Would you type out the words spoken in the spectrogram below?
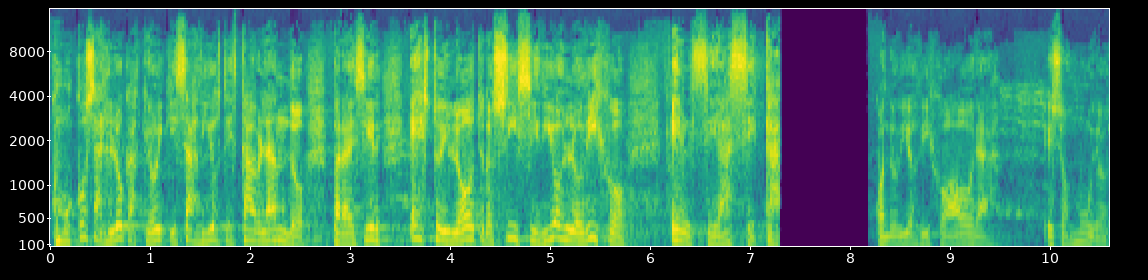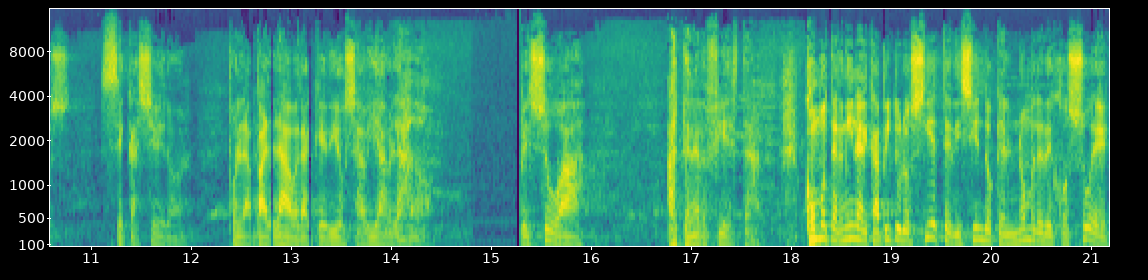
como cosas locas que hoy quizás Dios te está hablando para decir esto y lo otro, sí, si Dios lo dijo, Él se hace cargo. Cuando Dios dijo ahora, esos muros se cayeron por la palabra que Dios había hablado empezó a, tener fiesta. ¿Cómo termina el capítulo 7 diciendo que el nombre de Josué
